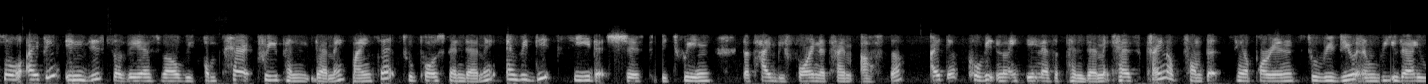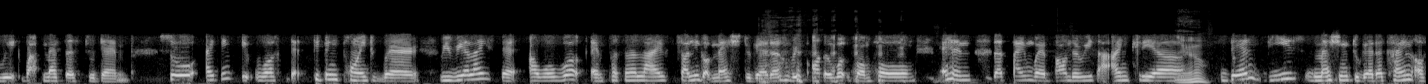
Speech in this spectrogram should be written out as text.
So I think in this survey as well, we compared pre-pandemic mindset to post-pandemic, and we did see that shift between the time before and the time after. I think COVID 19 as a pandemic has kind of prompted Singaporeans to review and reevaluate what matters to them. So I think it was that tipping point where we realized that our work and personal life suddenly got meshed together with all the work from home and the time where boundaries are unclear. Yeah. Then these meshing together kind of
